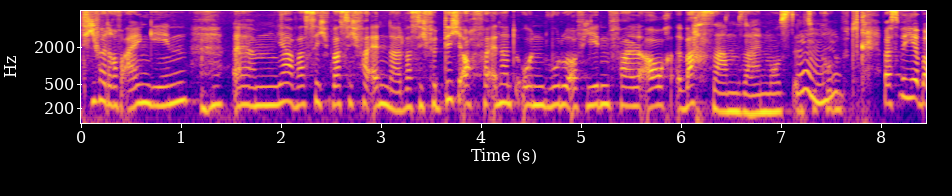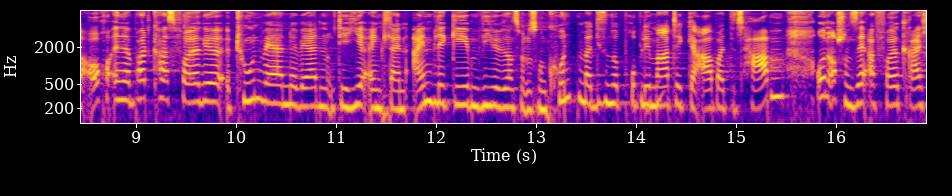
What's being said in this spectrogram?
tiefer darauf eingehen, mhm. ähm, ja, was sich, was sich verändert, was sich für dich auch verändert und wo du auf jeden Fall auch wachsam sein sein musst in mhm. Zukunft. Was wir hier aber auch in der Podcast-Folge tun werden, wir werden dir hier einen kleinen Einblick geben, wie wir sonst mit unseren Kunden bei dieser Problematik gearbeitet haben und auch schon sehr erfolgreich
